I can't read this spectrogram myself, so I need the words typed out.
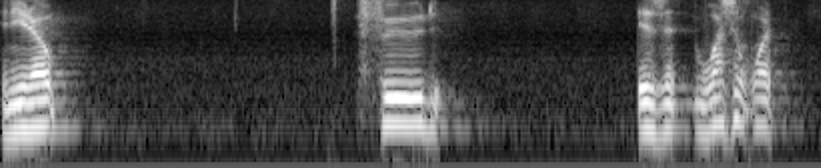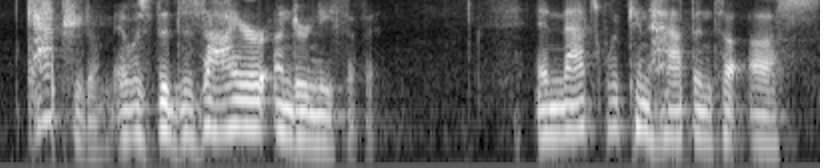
And you know, food isn't, wasn't what captured them, it was the desire underneath of it. And that's what can happen to us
